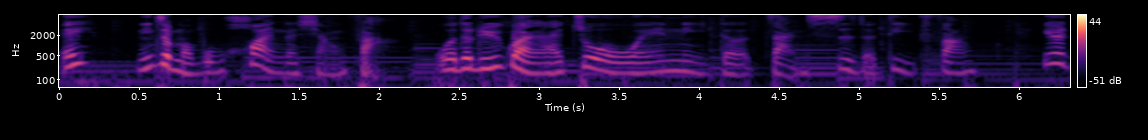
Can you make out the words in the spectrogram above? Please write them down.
哎，你怎么不换个想法？我的旅馆来作为你的展示的地方，因为。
